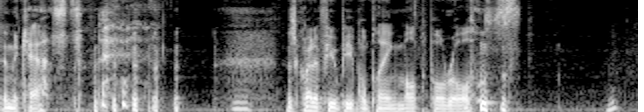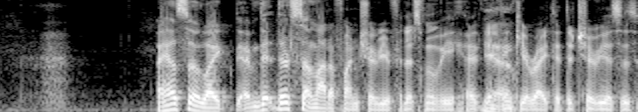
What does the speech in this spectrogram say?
in the cast. There's quite a few people playing multiple roles. I also like. I mean, there's a lot of fun trivia for this movie. I, I Yeah. think you're right that the trivia is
